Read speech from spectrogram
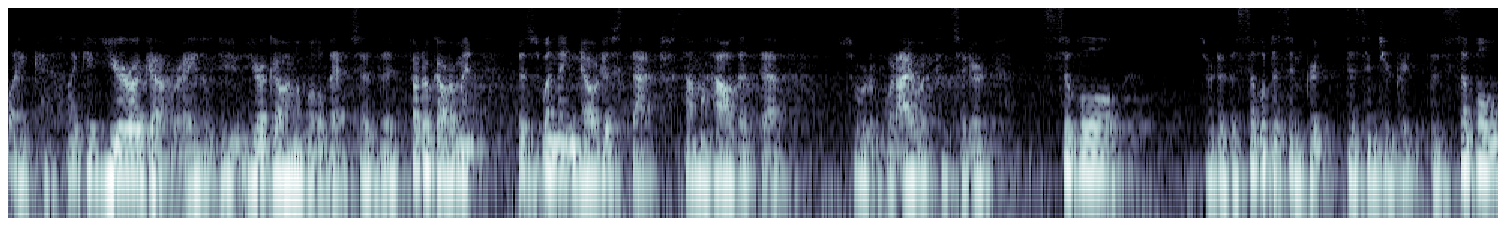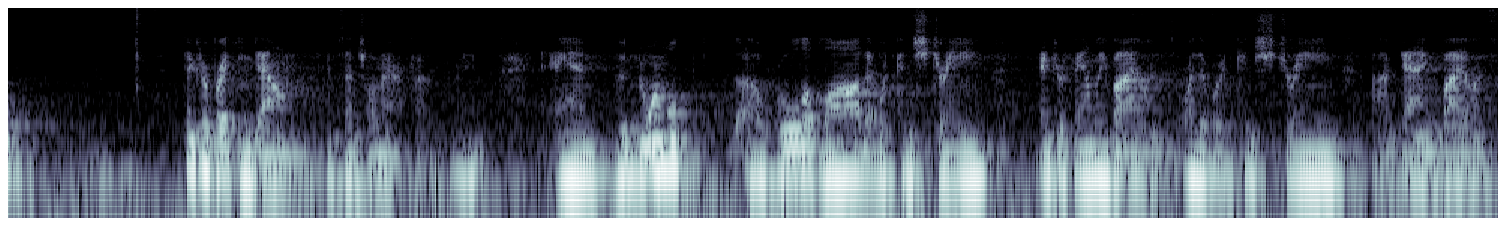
like like a year ago, right? A year ago and a little bit. So the federal government, this is when they noticed that somehow that the sort of what I would consider civil, sort of the civil disintegrate, the civil things were breaking down in Central America, right? And the normal uh, rule of law that would constrain interfamily violence or that would constrain uh, gang violence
